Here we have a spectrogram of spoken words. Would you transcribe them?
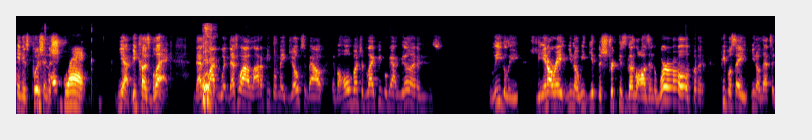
in his push because in the sh- black. Yeah, because black. That's why. that's why a lot of people make jokes about if a whole bunch of black people got guns legally, the NRA, you know, we get the strictest gun laws in the world, but people say, you know, that's a,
